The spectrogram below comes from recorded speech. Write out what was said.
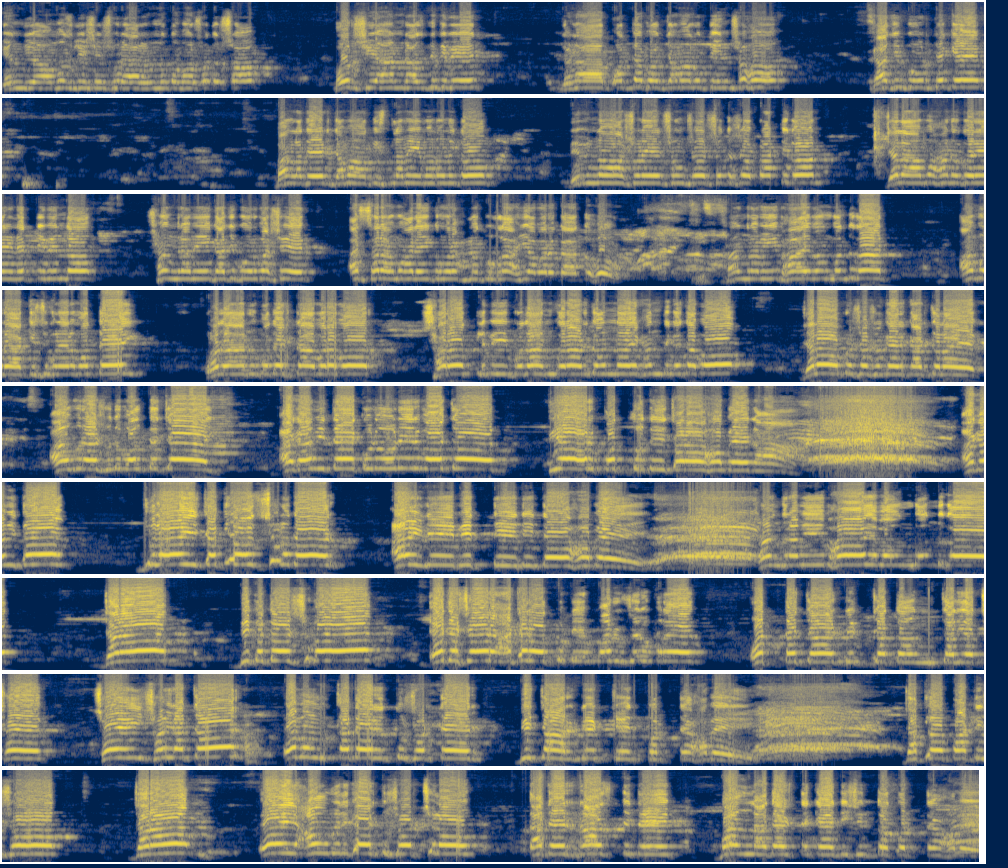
কেন্দ্রীয় মজলিসে সুরার অন্যতম সদস্য, বর্ষিয়ান রাজনীতিবিদ জনাব অধ্যাপক জামাল উদ্দিন সহ গাজীপুর থেকে বাংলাদেশ জামাত ইসলামী মনোনীত বিভিন্ন আসনের সংসদ সদস্য প্রার্থীগণ জেলা মহানগরীর নেতৃবৃন্দ, সংগ্রামী গাজীপুর গাজীপুরবাসী, আসসালামু আলাইকুম রহমতুল্লাহ সংগ্রামী ভাই এবং বন্ধুগণ, আমরা কিছুক্ষণের মধ্যেই প্রধান উপদেষ্টা বরাবর স্মারকলিপি প্রদান করার জন্য এখান থেকে যাব। জেলা প্রশাসকের কার্যালয়ে আমরা শুধু বলতে চাই, আগামীতে কোন নির্বাচন পিয়ার পদ্ধতি ছাড়া হবে না। আগামীতে জুলাই জাতীয় সনদের আইনি ভিত্তি দিতে হবে। সংগ্রামী ভাই এবং বন্ধুগণ, যারা বিগত সময়ে এদেশের আঠারো কোটি মানুষের উপরে অত্যাচার, নির্যাতন চালিয়েছে, সেই স্বৈরাচার এবং তাদের দূষণদের বিচার নিশ্চিত করতে হবে। জাতীয় পার্টি সহ যারা এই আওয়ামী লীগের দূষণ ছিল, তাদের রাজনীতি বাংলাদেশ থেকে নিষিদ্ধ করতে হবে।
